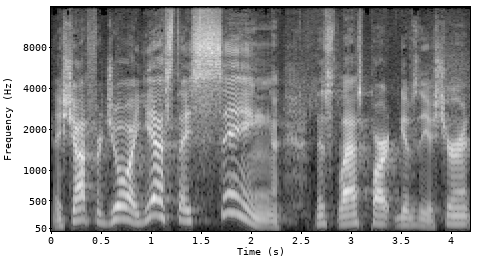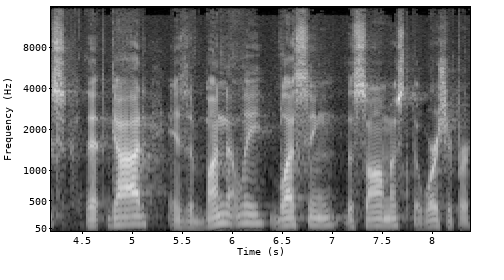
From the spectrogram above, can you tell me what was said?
They shout for joy. Yes, they sing. This last part gives the assurance that God is abundantly blessing the psalmist, the worshiper.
